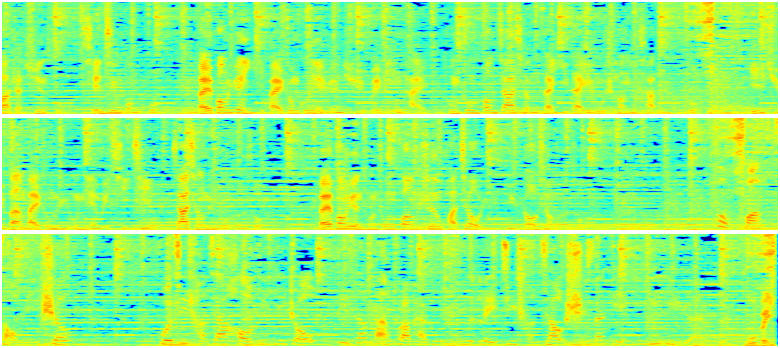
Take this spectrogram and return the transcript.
发展迅速，前景广阔。白方愿以白中工业园区为平台，同中方加强在“一带一路”倡议下的合作，以举办白中旅游年为契机，加强旅游合作。白方愿同中方深化教育与高校合作。凤凰早民生。国际长假后第一周，第三板挂牌公司累计成交十三点一一亿元。湖北宜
